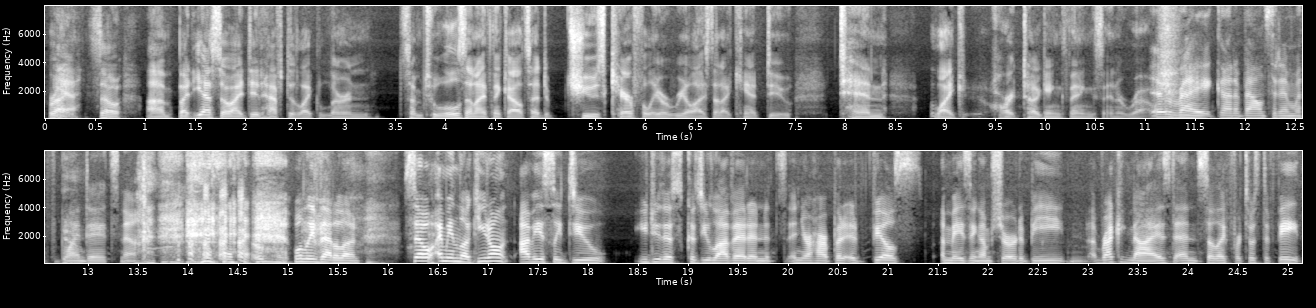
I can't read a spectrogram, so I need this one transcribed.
right. Yeah. So, um, but yeah, so I did have to like learn some tools, and I think I also had to choose carefully or realize that I can't do ten like heart tugging things in a row. Uh, Right. Got to balance it in with the blind dates now. we'll leave that alone. So, I mean, look, you don't obviously do, you do this because you love it and it's in your heart, but it feels amazing, I'm sure, to be recognized. And so, like, for Twist of Faith,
